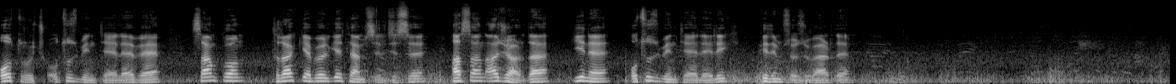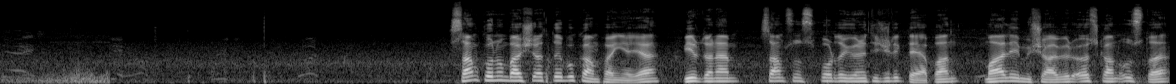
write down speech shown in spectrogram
Otruç 30 bin TL ve Samkon Trakya Bölge Temsilcisi Hasan Acar da yine 30 bin TL'lik prim sözü verdi. Samko'nun başlattığı bu kampanyaya bir dönem Samsun Spor'da yöneticilik de yapan mali müşavir Özkan Us da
